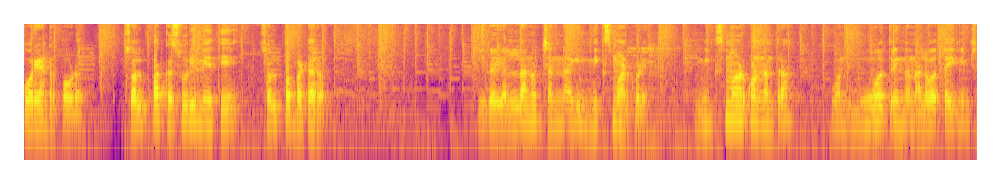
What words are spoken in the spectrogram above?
ಕೋರಿಯಾಂಡರ್ ಪೌಡರ್ ಸ್ವಲ್ಪ ಕಸೂರಿ ಮೇಥಿ ಸ್ವಲ್ಪ ಬಟರು ಈಗ ಎಲ್ಲನೂ ಚೆನ್ನಾಗಿ ಮಿಕ್ಸ್ ಮಾಡ್ಕೊಳ್ಳಿ. ಮಿಕ್ಸ್ ಮಾಡ್ಕೊಂಡ ನಂತರ ಒಂದು ಮೂವತ್ತರಿಂದ ನಲವತ್ತೈದು ನಿಮಿಷ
